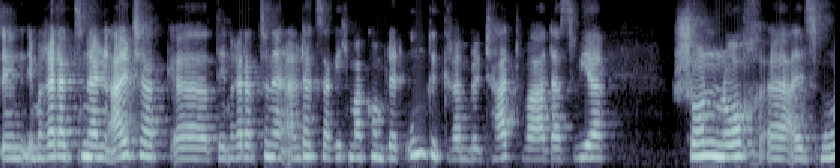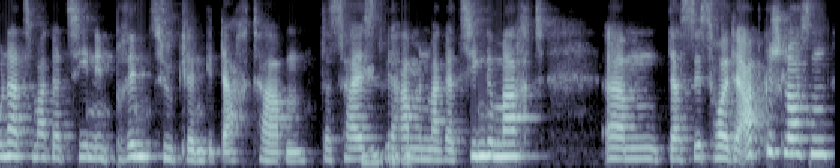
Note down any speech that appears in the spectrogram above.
in, im redaktionellen Alltag, äh, den redaktionellen Alltag, sage ich mal, komplett umgekrempelt hat, war, dass wir schon noch äh, als Monatsmagazin in Printzyklen gedacht haben. Das heißt, wir mhm. haben ein Magazin gemacht, ähm, das ist heute abgeschlossen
